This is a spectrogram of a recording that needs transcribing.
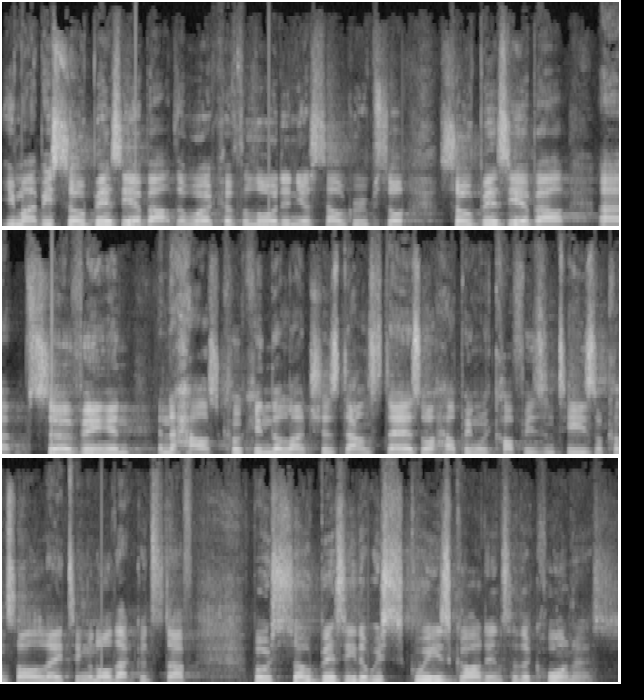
You might be so busy about the work of the Lord in your cell groups, or so busy about uh, serving in, in the house, cooking the lunches downstairs, or helping with coffees and teas, or consolidating, and all that good stuff. But we're so busy that we squeeze God into the corners.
